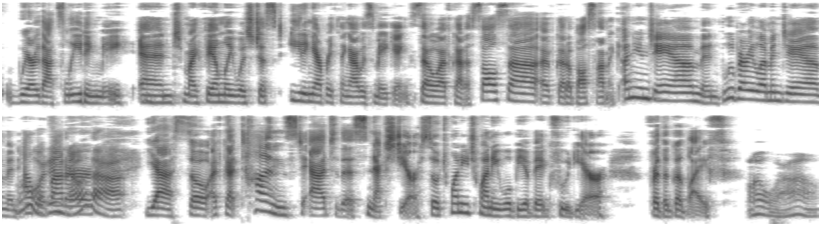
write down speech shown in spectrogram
where that's leading me mm-hmm. and my family was just eating everything i was making so i've got a salsa i've got a balsamic onion jam and blueberry lemon jam and Oh, apple I didn't butter know that. yes so i've got tons to add to this next year so 2020 will be a big food year for the good life Oh wow.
